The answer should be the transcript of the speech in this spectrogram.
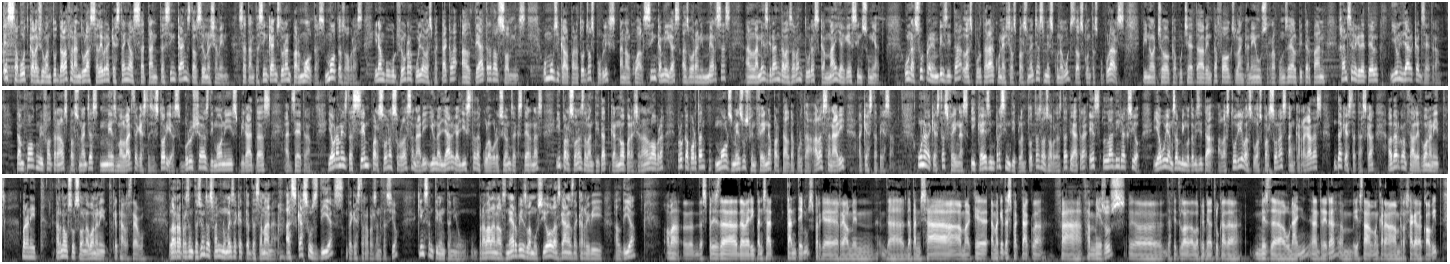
És sabut que la joventut de la faràndula celebra aquest any els 75 anys del seu naixement. 75 anys donen per moltes, moltes obres, i n'han volgut fer un recull a l'espectacle El Teatre dels Somnis, un musical per a tots els públics en el qual cinc amigues es veuran immerses en la més gran de les aventures que mai haguessin somiat. Una sorprenent visita les portarà a conèixer els personatges més coneguts dels contes populars. Pinocho, Caputxeta, Ventafocs, Blancaneus, Rapunzel, Peter Pan, Hansel Gretel i un llarg etc. Tampoc no hi faltaran els personatges més malvats d'aquestes històries, bruixes, dimonis, pirates, etc. Hi haurà més de 100 persones sobre l'escenari i una llarga llista de col·laboracions externes i persones de l'entitat que no apareixeran a l'obra, però que porten molts mesos fent feina per tal de portar a l'escenari aquesta peça. Una d'aquestes feines, i que és imprescindible en totes les obres de teatre, és la direcció, i avui ens han vingut a visitar a l'estudi les dues persones encarregades d'aquesta tasca. Albert González, bona nit. Bona nit. Arnau Solsona, bona nit. Què tal esteu? Les representacions es fan només aquest cap de setmana. Escassos dies d'aquesta representació, quin sentiment teniu? Prevalen els nervis, l'emoció, les ganes de que arribi el dia? Home, eh, després d'haver-hi pensat tant temps, perquè realment de, de pensar en aquest, en aquest espectacle fa, fa mesos, eh, de fet la, la primera trucada més d'un any enrere, i estàvem encara amb ressaca de Covid,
